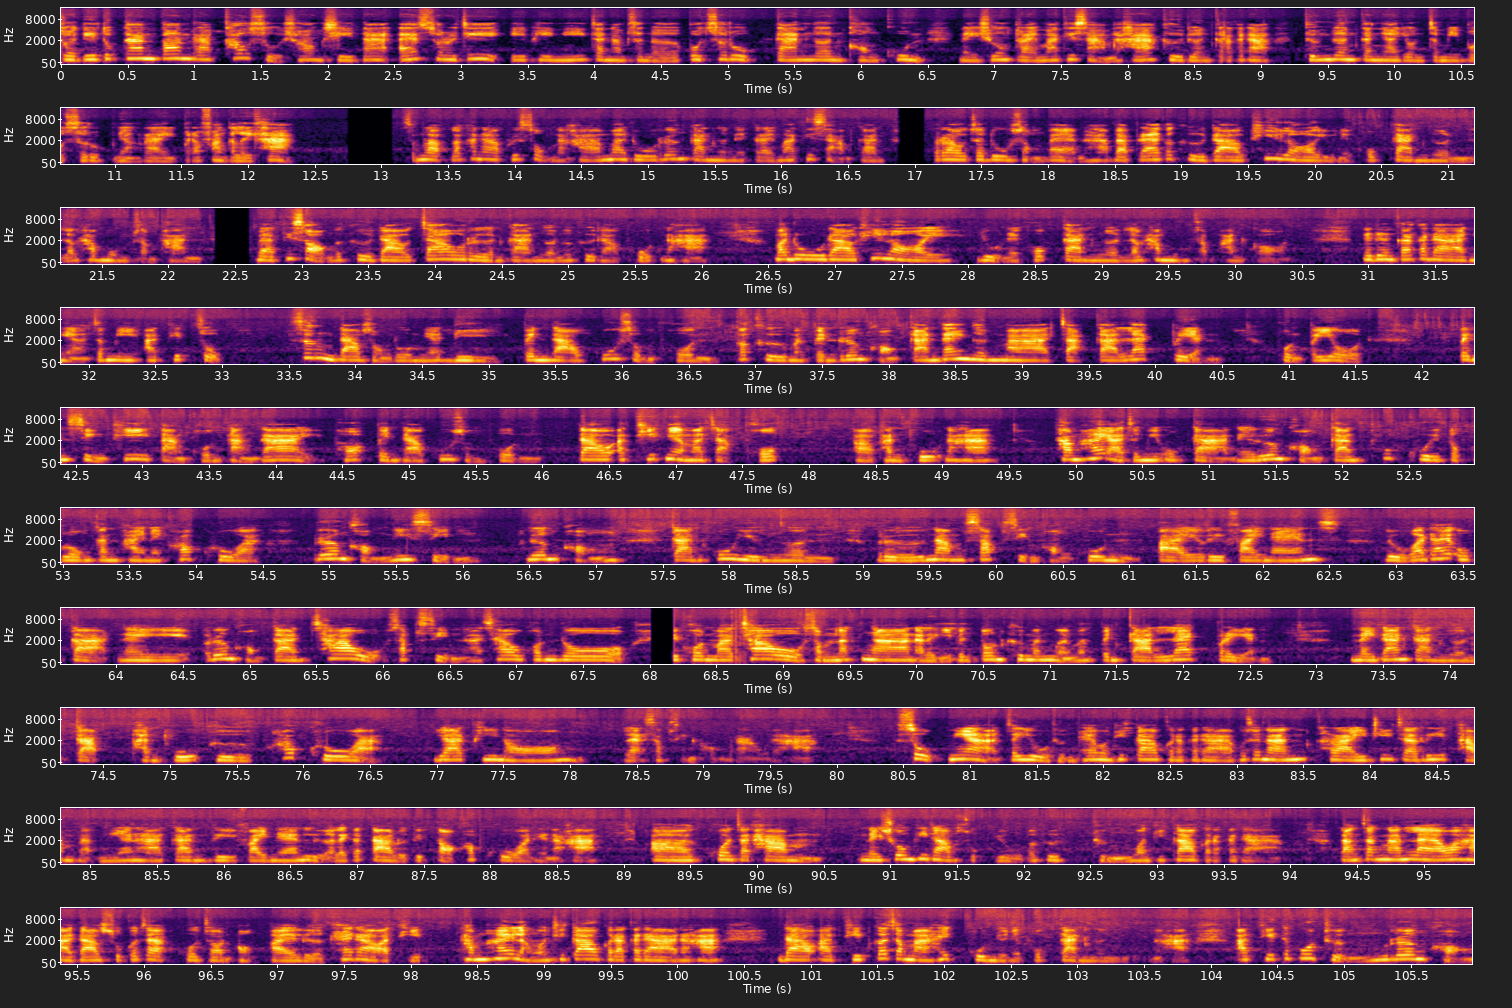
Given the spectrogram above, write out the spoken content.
สวัสดีทุกท่านต้อนรับเข้าสู่ช่อง Cheetah Astrology EP นี้จะนำเสนอบทสรุปการเงินของคุณในช่วงไตรมาสที่ 3 นะคะ คือเดือนกรกฎาถึงเดือนกันยายนจะมีบทสรุปอย่างไรไปรับฟังกันเลยค่ะสำหรับลัคนาพฤษภนะคะ มาดูเรื่องการเงินในไตรมาสที่ 3 กัน เราจะดู 2 แบบนะคะ แบบแรกก็คือดาวที่ลอยอยู่ในภพการเงิน แล้วทำมุมสัมพันธ์ แบบที่ 2 ก็คือดาวเจ้าเรือนการเงินก็คือดาวพุธนะคะ มาดูดาวที่ลอยอยู่ในภพการเงินแล้วทำมุมสัมพันธ์ก่อน ในเดือนกรกฎาเนี่ยจะมีอาทิตย์ศุกร์ซึ่งดาวสองดวงเนี้ยดี เป็นดาวคู่สมพล ก็คือมันเป็นเรื่องของการได้เงินมาจากการแลกเปลี่ยนผลประโยชน์ เป็นสิ่งที่ต่างคนต่างได้ เพราะเป็นดาวคู่สมพล ดาวอาทิตย์เนี่ยมาจากภพพันธุนะคะทำให้อาจจะมีโอกาสในเรื่องของการพูดคุยตกลงกันภายในครอบครัว เรื่องของหนี้สิน เรื่องของการกู้ยืมเงิน หรือนำทรัพย์สินของคุณไปรีไฟแนนซ์หรือว่าได้โอกาสในเรื่องของการเช่าทรัพย์สินนะเช่าคอนโด มีคนมาเช่าสำนักงานอะไรอย่างนี้เป็นต้นคือมันเหมือนมันเป็นการแลกเปลี่ยนในด้านการเงินกับพันธุคือครอบครัว ญาติพี่น้อง และทรัพย์สินของเรานะคะ สุกร์เนี่ยจะอยู่ถึงแค่วันที่ 9 กรกฎาคม เพราะฉะนั้นใครที่จะรีบทำแบบนี้นะคะ การรีไฟแนนซ์หรืออะไรก็ตามหรือติดต่อครอบครัวเนี่ยนะคะอ่าควรจะทำในช่วงที่ดาวศุกร์อยู่ก็คือถึงวันที่ 9 กรกฎาคม หลังจากนั้นแล้วอะค่ะดาวศุกร์ก็จะโคจรออกไปเหลือแค่ดาวอาทิตย์ทำให้หลังวันที่ 9 กรกฎาคมนะคะ ดาวอาทิตย์ก็จะมาให้คุณอยู่ในภพการเงินอยู่นะคะ อาทิตย์ถ้าพูดถึงเรื่องของ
